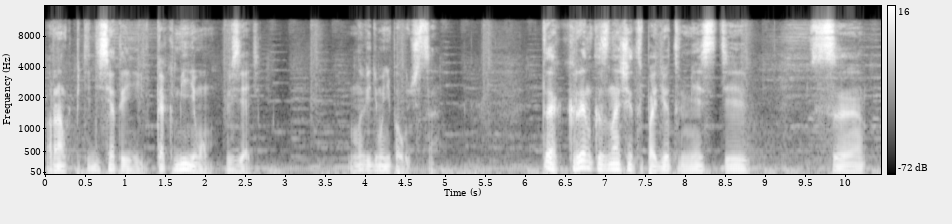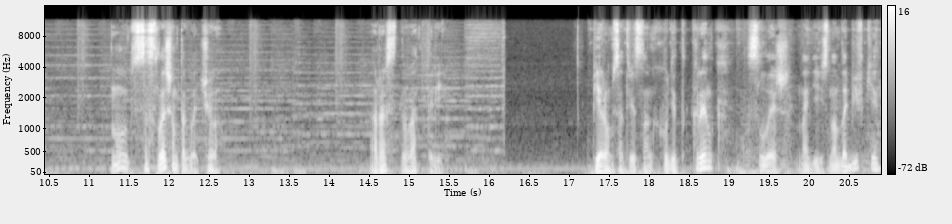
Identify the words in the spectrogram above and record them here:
Ранг 50 как минимум взять. Но, видимо, не получится. Так, Крэнк, значит, пойдет вместе с... Ну, со слэшем тогда, чё? Раз, два, три Первым, соответственно, ходит Крэнк Слэш, надеюсь, на добивке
